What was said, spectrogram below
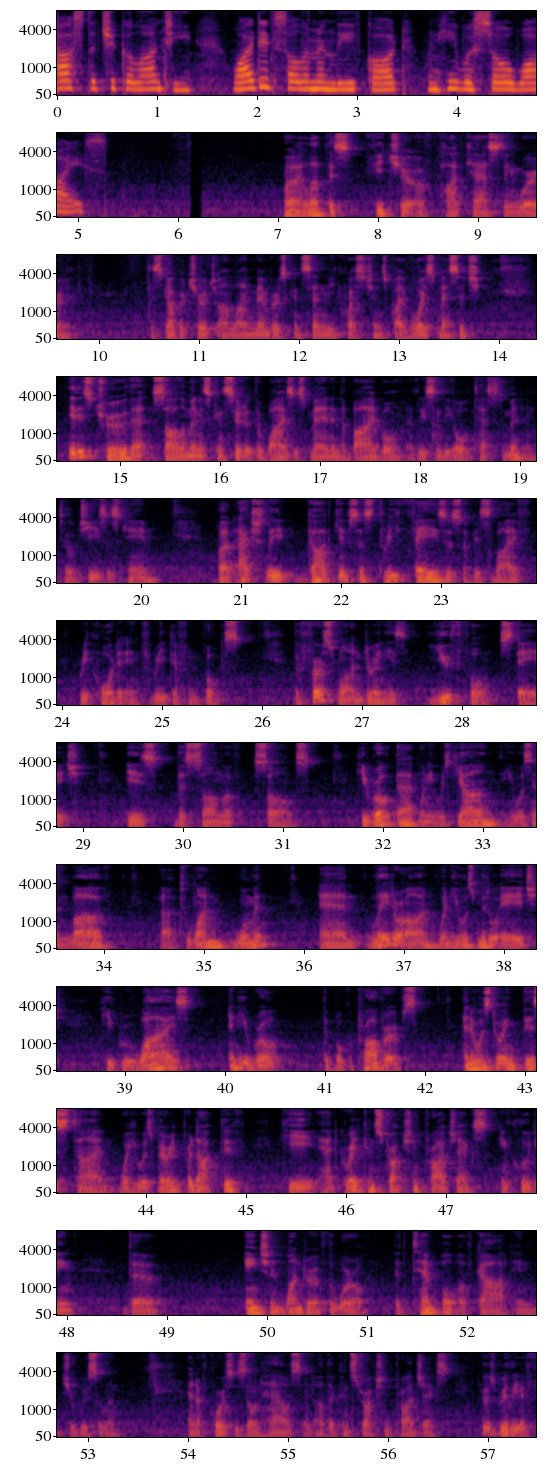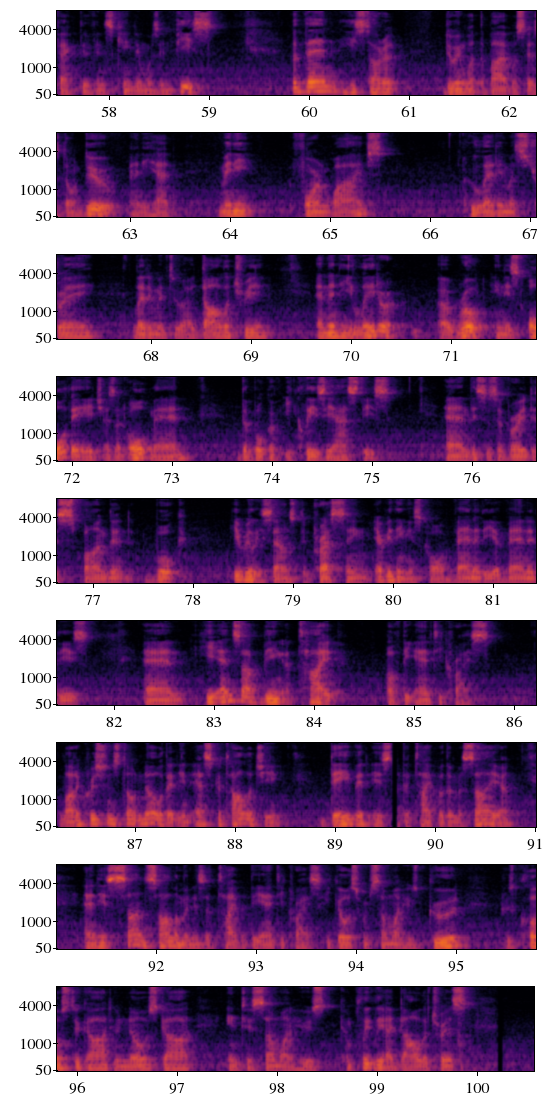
Pastor Cioccolanti, why did Solomon leave God when he was so wise? Well, I love this feature of podcasting where Discover Church Online members can send me questions by voice message. It is true that Solomon is considered the wisest man in the Bible, at least in the Old Testament, until Jesus came. But actually, God gives us three phases of his life recorded in three different books. The first one, during his youthful stage, is the Song of Songs. He wrote that when he was young, he was in love uh, to one woman, and later on, when he was middle age, he grew wise and he wrote the book of Proverbs. And it was during this time where he was very productive. He had great construction projects, including the ancient wonder of the world, the temple of God in Jerusalem. And of course, his own house and other construction projects. He was really effective and his kingdom was in peace. But then he started doing what the Bible says don't do, and he had many foreign wives who led him astray, led him into idolatry. And then he later uh, wrote in his old age, as an old man, the book of Ecclesiastes. And this is a very despondent book. He really sounds depressing. Everything is called vanity of vanities. And he ends up being a type of the Antichrist. A lot of Christians don't know that in eschatology, David is the type of the Messiah, and his son Solomon is a type of the Antichrist. He goes from someone who's good, who's close to God, who knows God, into someone who's completely idolatrous,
